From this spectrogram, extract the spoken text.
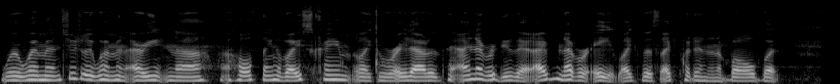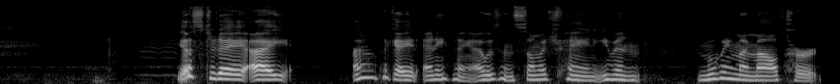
where women, it's usually women are eating a, a whole thing of ice cream, like right out of the thing. I never do that. I've never ate like this. I put it in a bowl, but yesterday I, I don't think I ate anything. I was in so much pain. Even moving my mouth hurt.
